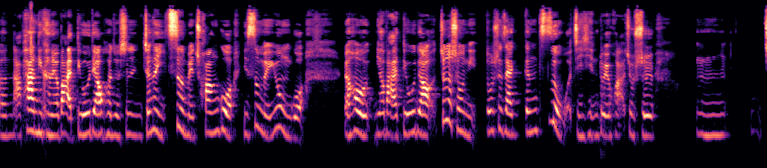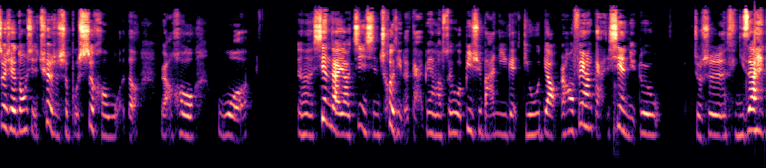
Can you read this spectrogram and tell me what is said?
嗯，哪怕你可能要把它丢掉，或者是你真的一次都没穿过，一次都没用过，然后你要把它丢掉，这个时候你都是在跟自我进行对话，就是，嗯。这些东西确实是不适合我的，然后我，嗯，现在要进行彻底的改变了，所以我必须把你给丢掉。然后非常感谢你对，就是 你在，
